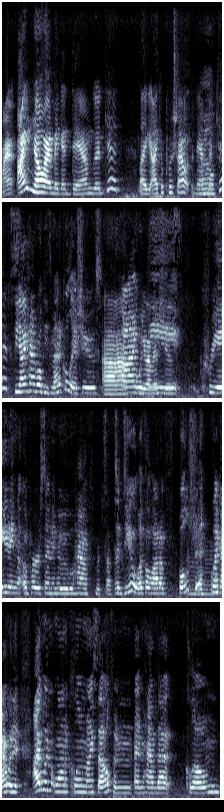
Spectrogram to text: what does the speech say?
I, I know I'd make a damn good kid. Like I could push out a damn good kid. See, I have all these medical issues. Uh, I would you have be issues creating a person who have to deal with a lot of bullshit. Mm. Like I would, I wouldn't want to clone myself and and have that clone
